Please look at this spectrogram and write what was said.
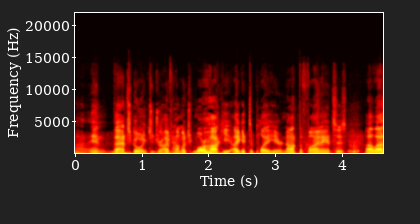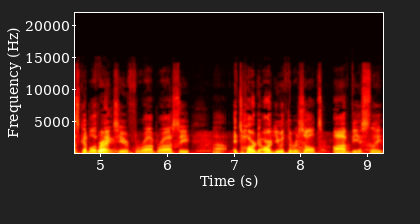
Uh, and that's going to drive how much more hockey I get to play here, not the finances. Uh, last couple of right. things here for Rob Rossi. Uh, it's hard to argue with the results, obviously.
